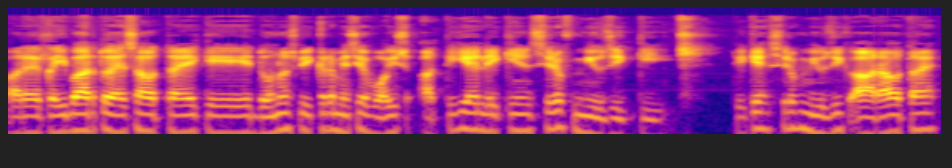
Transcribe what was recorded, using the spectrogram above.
और कई बार तो ऐसा होता है कि दोनों स्पीकर में से वॉइस आती है, लेकिन सिर्फ़ म्यूज़िक की। ठीक है, सिर्फ़ म्यूज़िक आ रहा होता है।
